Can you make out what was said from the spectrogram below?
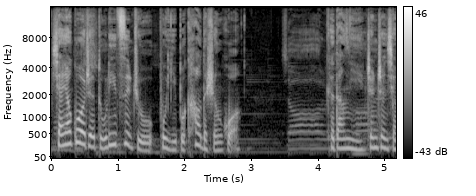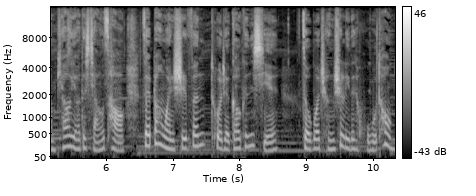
想要过着独立自主、不依不靠的生活。可当你真正像飘摇的小草，在傍晚时分拖着高跟鞋。走过城市里的胡同，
